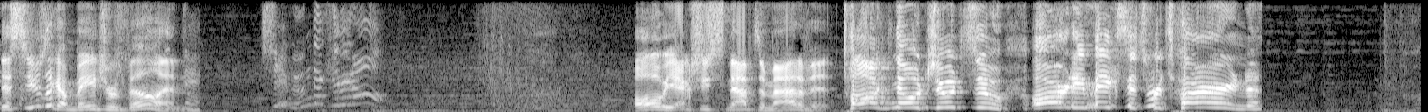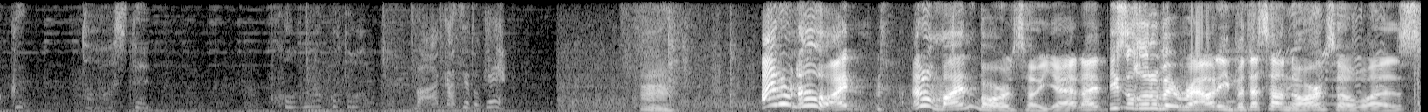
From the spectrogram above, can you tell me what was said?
this seems like a major villain. Oh, he actually snapped him out of it. Talk no Jutsu already makes its return! Hmm. I don't know. I... I don't mind Boruto yet. I, he's a little bit rowdy, but that's how Naruto was.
